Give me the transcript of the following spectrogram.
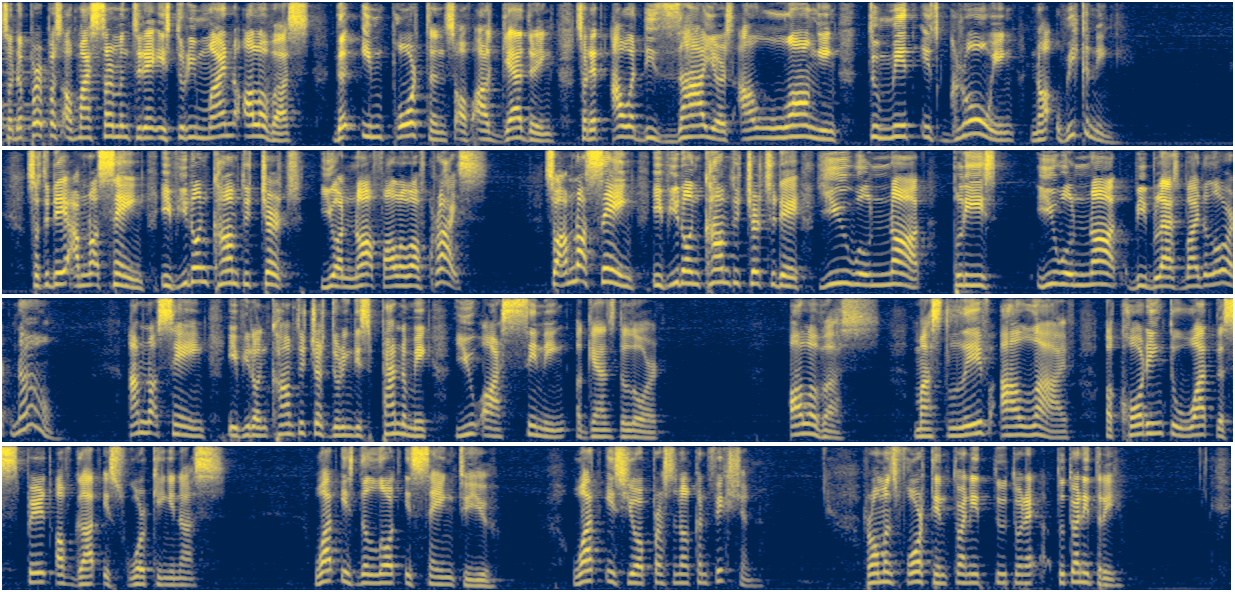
So, the purpose of my sermon today is to remind all of us the importance of our gathering so that our desires, our longing to meet is growing, not weakening. So, today I'm not saying if you don't come to church, you are not follower of Christ. So, I'm not saying if you don't come to church today, you will not please, you will not be blessed by the Lord. No. I'm not saying if you don't come to church during this pandemic, you are sinning against the Lord. All of us must live our life according to what the Spirit of God is working in us. What is the Lord is saying to you? What is your personal conviction? Romans 14, 22 to 23.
